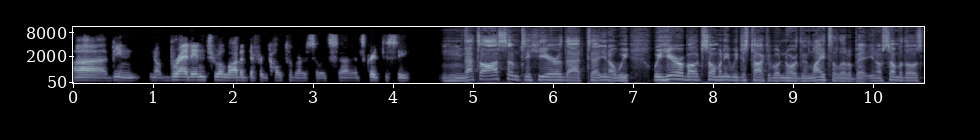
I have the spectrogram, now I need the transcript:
uh, being you know bred into a lot of different cultivars. So it's uh, it's great to see. Mhm. That's awesome to hear that, uh, you know, we, we hear about so many, we just talked about Northern Lights a little bit, you know, some of those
